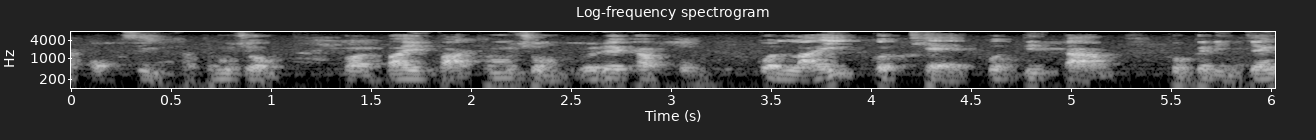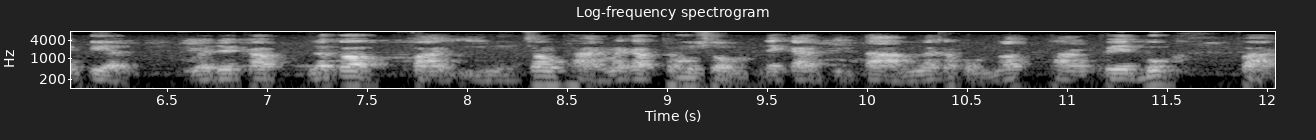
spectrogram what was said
2564 ครับท่านผู้ชม ก่อนไปฝากท่านผู้ชมไว้ด้วยครับผมกดไลค์กดแชร์กดติดตามกดกระดิ่งแจ้งเตือนไว้ด้วยครับ แล้วก็ฝากอีกหนึ่งช่องทางนะครับท่านผู้ชมในการติดตามนะครับผมเนาะทาง Facebook ฝาก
